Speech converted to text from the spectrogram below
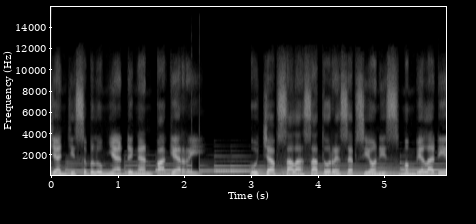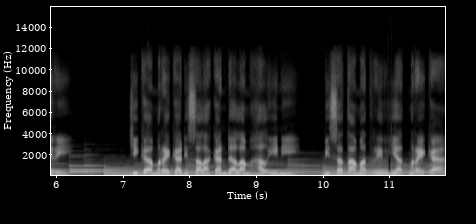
janji sebelumnya dengan Pak Gary. Ucap salah satu resepsionis membela diri. Jika mereka disalahkan dalam hal ini, bisa tamat riwayat mereka.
